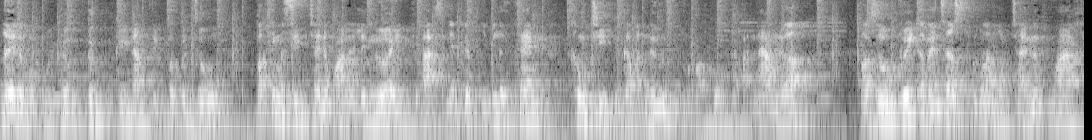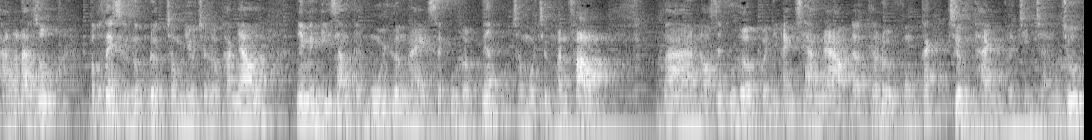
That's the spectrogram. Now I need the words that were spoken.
Đây là một mùi hương cực kỳ nam tính và quyến rũ và khi mà xịt chai nước hoa này lên người thì bạn sẽ nhận được những lời khen không chỉ từ các bạn nữ mà còn của các bạn nam nữa. Mặc dù Creed Aventus cũng là một chai nước hoa khá là đa dụng và có thể sử dụng được trong nhiều trường hợp khác nhau nhưng mình nghĩ rằng cái mùi hương này sẽ phù hợp nhất trong môi trường văn phòng và nó sẽ phù hợp với những anh chàng nào đang theo đuổi phong cách trưởng thành và chín chắn một chút.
